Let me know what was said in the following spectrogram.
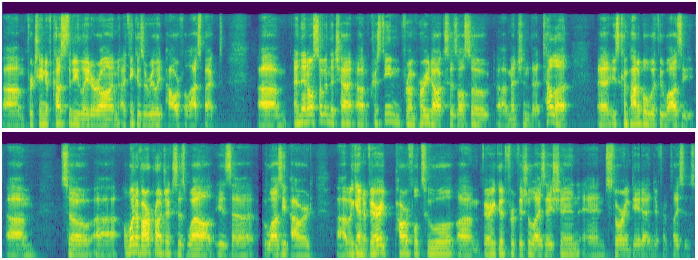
um, for chain of custody later on. I think is a really powerful aspect. Um, and then also in the chat, um, Christine from HURIDOCS has also uh, mentioned that Tella uh, is compatible with Uwazi. Um, so uh, one of our projects as well is uh, powered. Uh, again, a very powerful tool, um, very good for visualization and storing data in different places.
